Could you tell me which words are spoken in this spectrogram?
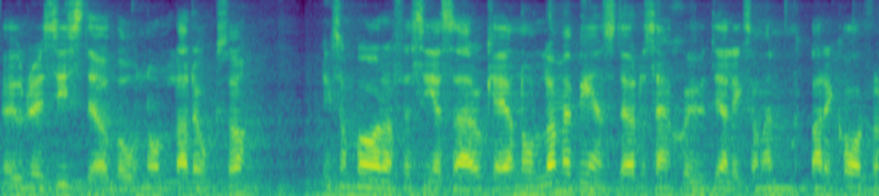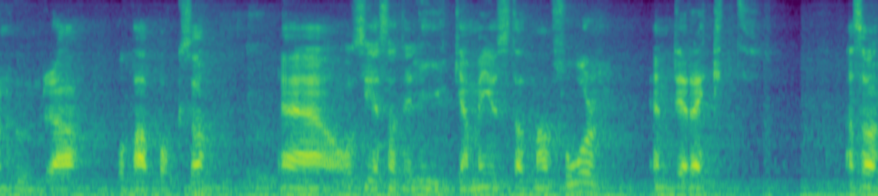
Jag gjorde det sist jag var och nollade också. Liksom bara för att se så här, okej jag nollar med benstöd och sen skjuter jag liksom en barrikad från 100 på papp också. Eh, och se så att det är lika. Men just att man får en direkt... Alltså,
